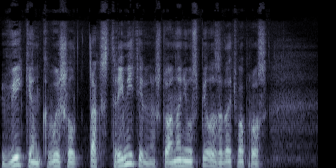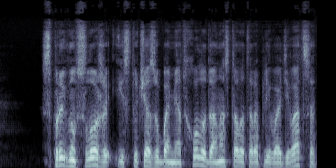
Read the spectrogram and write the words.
Викинг вышел так стремительно, что она не успела задать вопрос. Спрыгнув с ложа и стуча зубами от холода, она стала торопливо одеваться,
